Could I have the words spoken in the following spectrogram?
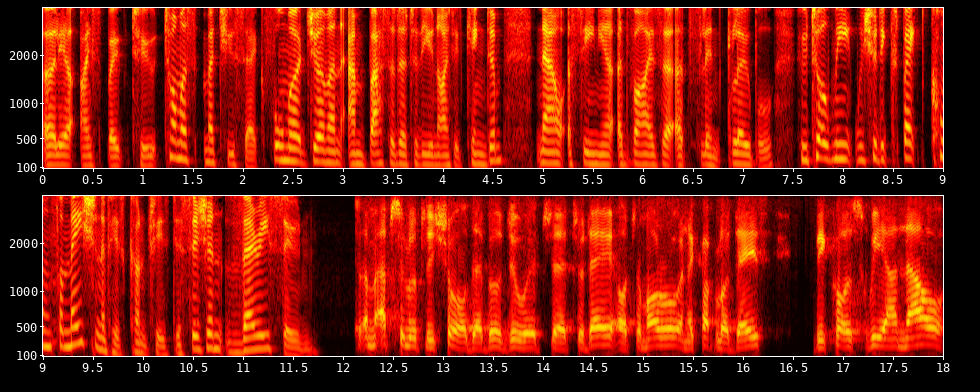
Earlier, I spoke to Thomas Matussek, former German ambassador to the United Kingdom, now a senior advisor at Flint Global, who told me we should expect confirmation of his country's decision very soon. I'm absolutely sure they will do it uh, today or tomorrow in a couple of days because we are now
